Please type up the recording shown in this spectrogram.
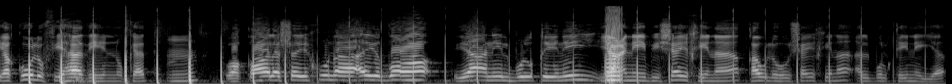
يقول في هذه النكت وقال شيخنا أيضا يعني البلقيني يعني بشيخنا قوله شيخنا البلقينية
